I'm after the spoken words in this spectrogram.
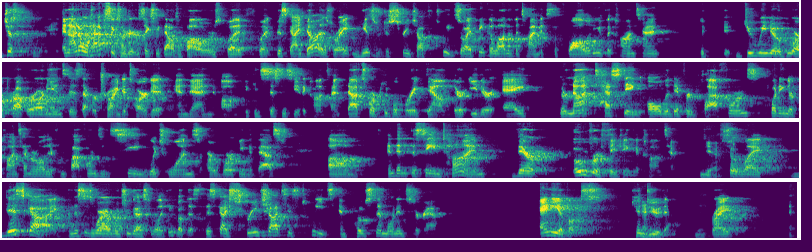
Just and I don't have 660,000 followers, but but this guy does, right? And his are just screenshots of tweets. So I think a lot of the time it's the quality of the content do we know who our proper audience is that we're trying to target? And then um, the consistency of the content. That's where people break down. They're either a they're not testing all the different platforms putting their content on all the different platforms and seeing which ones are working the best um, and then at the same time they're overthinking the content. Yeah so like this guy and this is where i want you guys to really think about this this guy screenshots his tweets and posts them on instagram. Any of us can. do that yeah. right?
